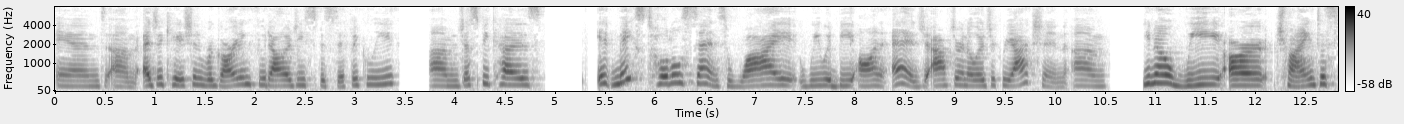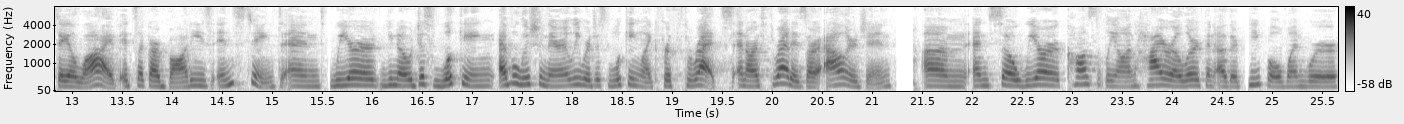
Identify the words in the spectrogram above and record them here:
and um, education regarding food allergies specifically um, just because it makes total sense why we would be on edge after an allergic reaction. Um, you know, we are trying to stay alive. It's like our body's instinct. And we are, you know, just looking evolutionarily, we're just looking like for threats. And our threat is our allergen. Um, and so we are constantly on higher alert than other people when we're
